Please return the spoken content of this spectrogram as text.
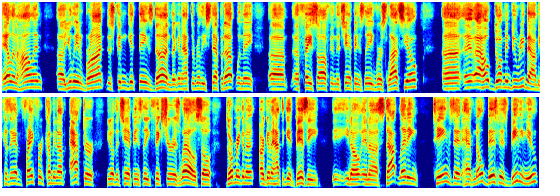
Erling Haaland, uh, Julian Brandt just couldn't get things done. They're going to have to really step it up when they uh, uh, face off in the Champions League versus Lazio. Uh, I hope Dortmund do rebound because they have Frankfurt coming up after you know the Champions League fixture as well. So Dortmund are gonna are gonna have to get busy, you know, and uh, stop letting teams that have no business beating you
